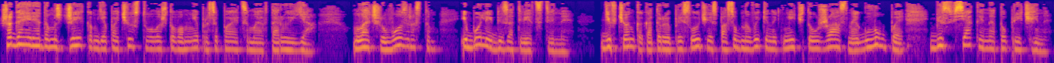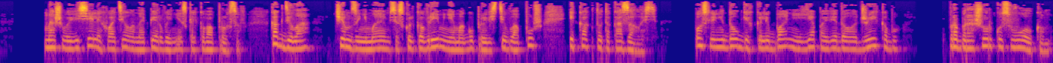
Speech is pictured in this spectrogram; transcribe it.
Шагая рядом с Джейком, я почувствовала, что во мне просыпается мое второе «я», младше возрастом и более безответственное. Девчонка, которая при случае способна выкинуть нечто ужасное, глупое, без всякой на то причины. Нашего веселья хватило на первые несколько вопросов. «Как дела? Чем занимаемся? Сколько времени я могу провести в Лапуш? И как тут оказалось?» После недолгих колебаний я поведала Джейкобу про брошюрку с волком.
